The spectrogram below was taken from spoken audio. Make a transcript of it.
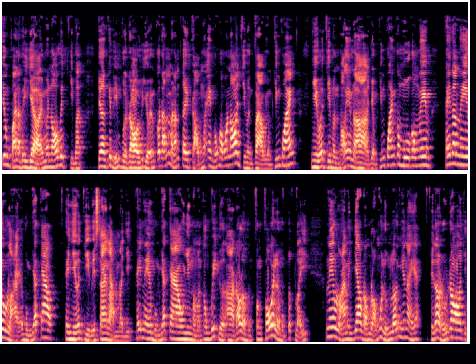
chứ không phải là bây giờ em mới nói với chị mình. Cho nên cái điểm vừa rồi ví dụ em có đánh mà đánh t cộng em cũng không có nói anh chị mình vào dòng chứng khoán. Nhiều anh chị mình hỏi em là à, dòng chứng khoán có mua không em? Thấy nó neo lại ở vùng giá cao. Thì nhiều anh chị bị sai lầm là gì? Thấy neo vùng giá cao nhưng mà mình không biết được à đó là vùng phân phối là vùng tích lũy. Neo lại mình dao động lỏng cái lượng lớn như thế này á thì đó là rủi ro chị.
